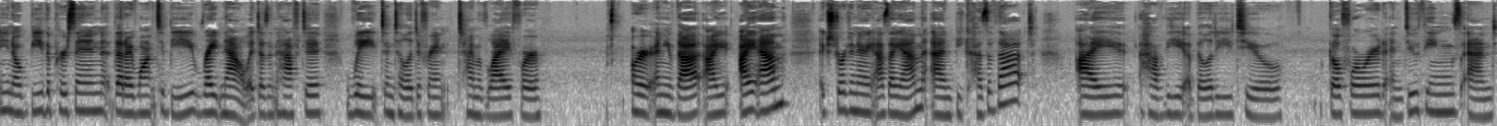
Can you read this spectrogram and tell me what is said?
you know, be the person that I want to be right now. It doesn't have to wait until a different time of life or or any of that. I I am extraordinary as I am, and because of that, I have the ability to go forward and do things and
